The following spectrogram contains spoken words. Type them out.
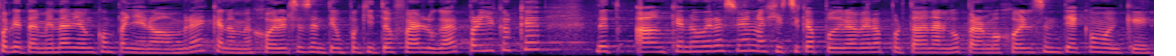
porque también había un compañero hombre que a lo mejor él se sentía un poquito fuera de lugar, pero yo creo que aunque no hubiera sido en logística, podría haber aportado en algo, pero a lo mejor él sentía como que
